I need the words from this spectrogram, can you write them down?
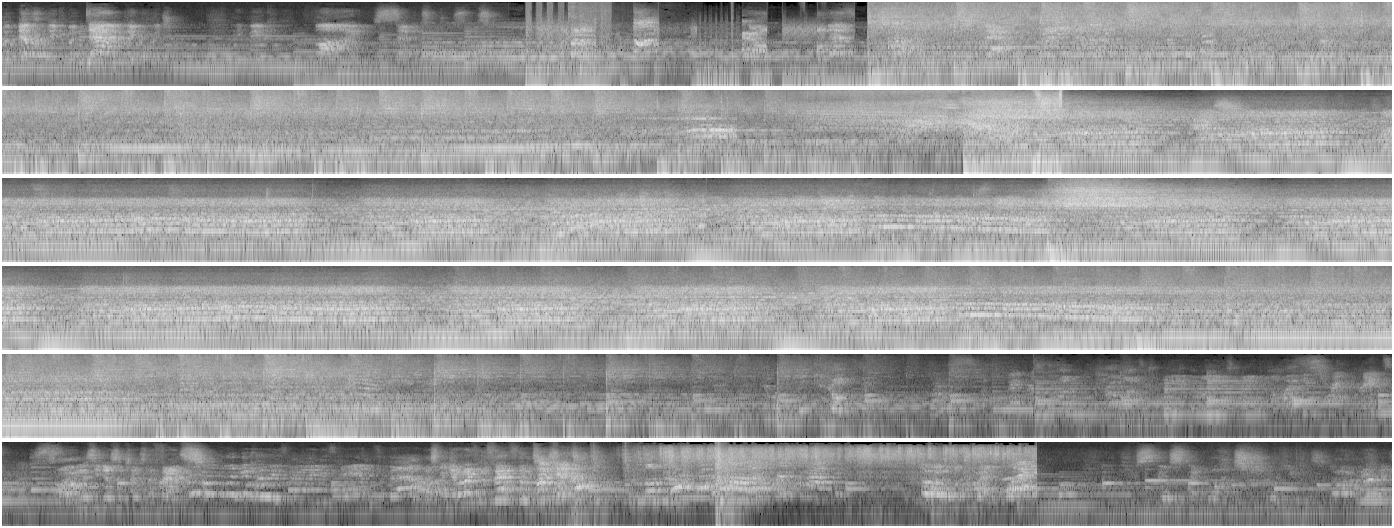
but never think of a damn thing original. They make five. as he doesn't touch the fence. Oh, look at how he found his hands about. Let's get away from the fence, don't touch it! Mother. Oh, spent watch. Oh, you was alright.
